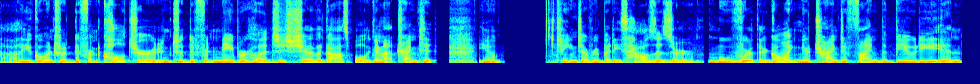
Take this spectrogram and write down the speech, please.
uh, you go into a different culture into a different neighborhood to share the gospel. You're not trying to you know change everybody's houses or move where they're going. You're trying to find the beauty in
